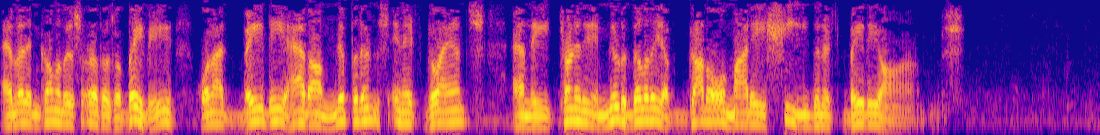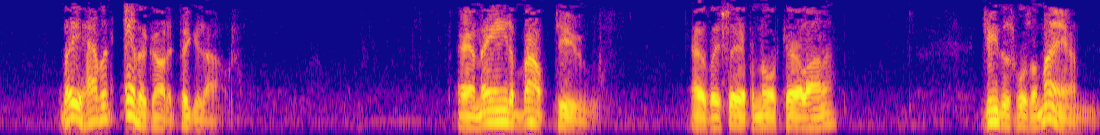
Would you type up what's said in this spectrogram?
and let him come on this earth as a baby, when that baby had omnipotence in its glance and the eternity and immutability of God Almighty sheathed in its baby arms. They haven't ever got it figured out. And they ain't about to, as they say up in North Carolina. Jesus was a man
